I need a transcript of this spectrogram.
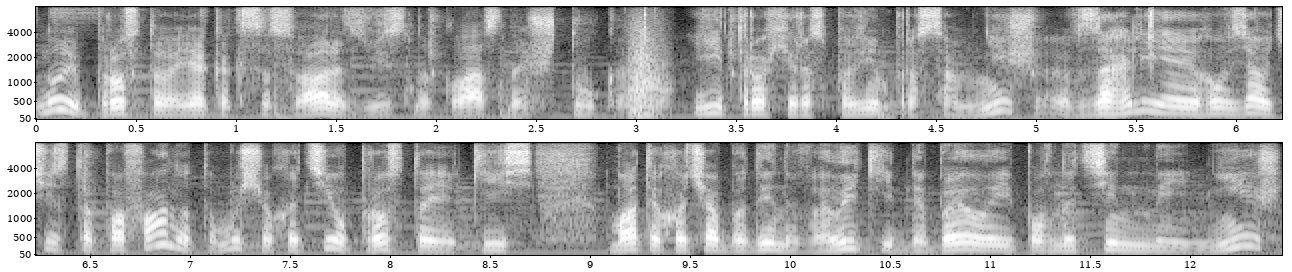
Ну і просто як аксесуар, звісно, класна штука. І трохи розповім про сам ніж. Взагалі я його взяв чисто по фану, тому що хотів просто якийсь мати хоча б один великий, дебелий, повноцінний ніж.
